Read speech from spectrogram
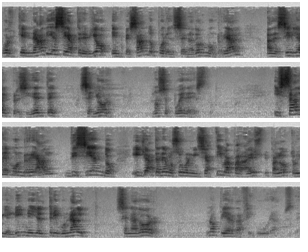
Porque nadie se atrevió, empezando por el senador Monreal, a decirle al presidente, señor, no se puede esto. Y sale Monreal diciendo, y ya tenemos una iniciativa para esto y para el otro, y el INE y el tribunal. Senador, no pierda figura usted.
